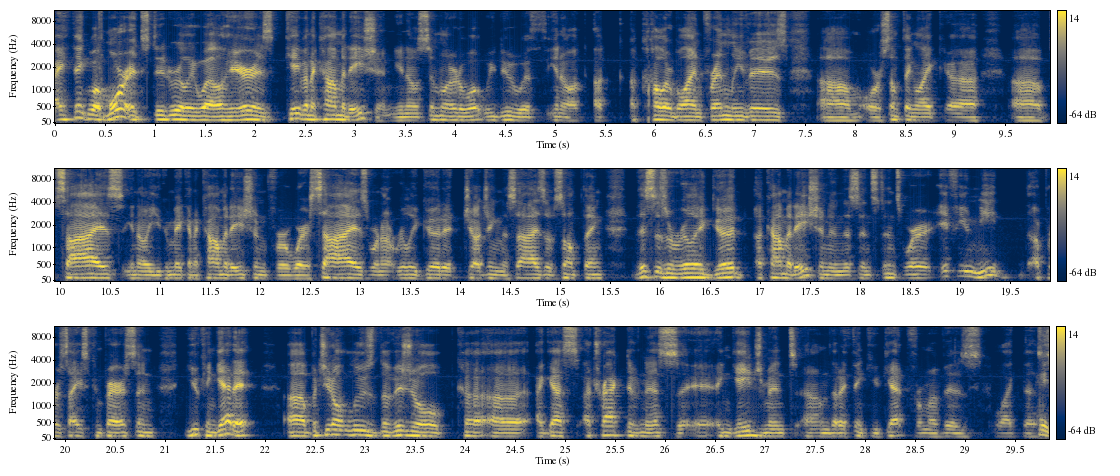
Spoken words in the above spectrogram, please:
I think what Moritz did really well here is gave an accommodation, you know, similar to what we do with, you know, a, a colorblind friendly viz um, or something like uh, uh, size. You know, you can make an accommodation for where size, we're not really good at judging the size of something. This is a really good accommodation in this instance where if you need a precise comparison, you can get it uh, but you don't lose the visual, uh, I guess, attractiveness, engagement um, that I think you get from a viz like this. Hey,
